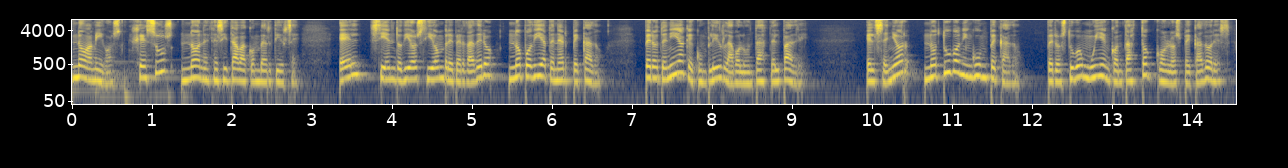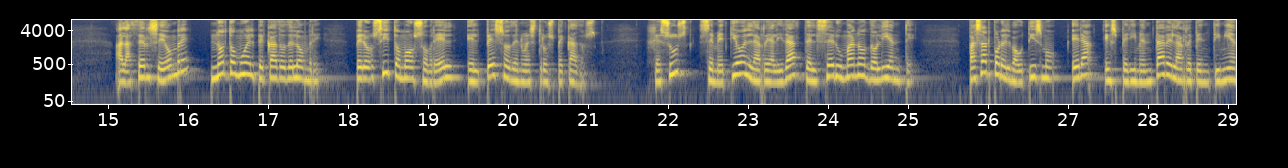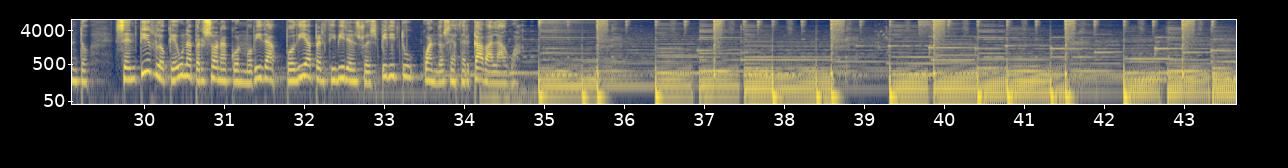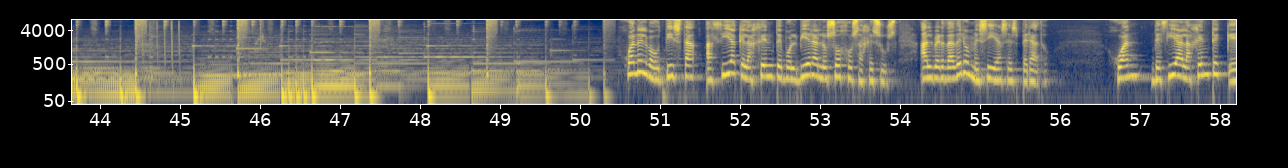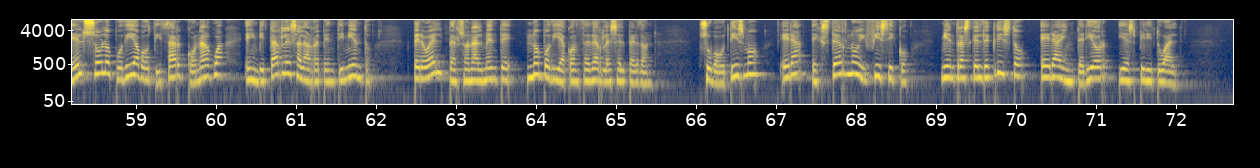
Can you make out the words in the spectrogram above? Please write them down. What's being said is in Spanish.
No, amigos, Jesús no necesitaba convertirse. Él, siendo Dios y hombre verdadero, no podía tener pecado, pero tenía que cumplir la voluntad del Padre. El Señor no tuvo ningún pecado, pero estuvo muy en contacto con los pecadores. Al hacerse hombre, no tomó el pecado del hombre, pero sí tomó sobre él el peso de nuestros pecados. Jesús se metió en la realidad del ser humano doliente, Pasar por el bautismo era experimentar el arrepentimiento, sentir lo que una persona conmovida podía percibir en su espíritu cuando se acercaba al agua. Juan el Bautista hacía que la gente volviera los ojos a Jesús, al verdadero Mesías esperado. Juan decía a la gente que él solo podía bautizar con agua e invitarles al arrepentimiento, pero él personalmente no podía concederles el perdón. Su bautismo era externo y físico, mientras que el de Cristo era interior y espiritual.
